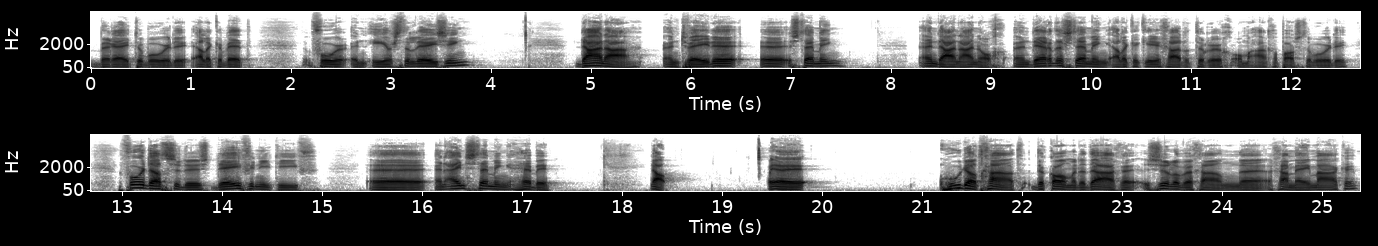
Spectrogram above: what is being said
bereid te worden, elke wet, voor een eerste lezing. Daarna een tweede stemming. En daarna nog een derde stemming. Elke keer gaat het terug om aangepast te worden. Voordat ze dus definitief uh, een eindstemming hebben. Nou, uh, hoe dat gaat de komende dagen zullen we gaan, uh, gaan meemaken.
